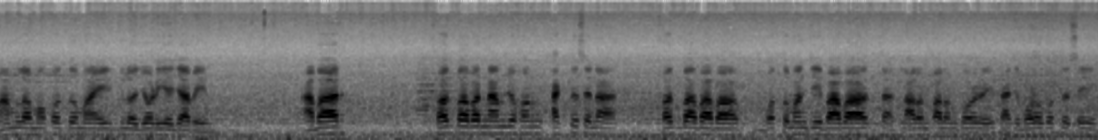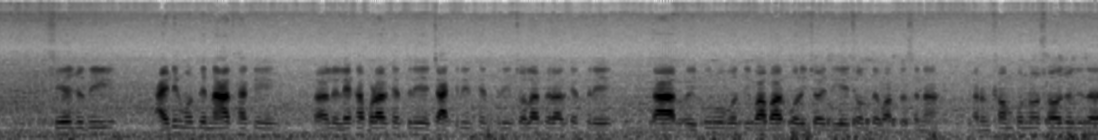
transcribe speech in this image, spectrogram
মামলা, মোকদ্দমা এগুলো জড়িয়ে যাবে। আবার সৎ বাবার নাম যখন থাকতেছে না সৎ বাবা বা বর্তমান যে বাবা লালন পালন করে, তাকে বড় করতেছে সে যদি আইডির মধ্যে না থাকে, তাহলে লেখাপড়ার ক্ষেত্রে, চাকরির ক্ষেত্রে, চলাফেরার ক্ষেত্রে তার ওই পূর্ববর্তী বাবার পরিচয় দিয়ে চলতে পারতেছে না। কারণ সম্পূর্ণ সহযোগিতা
